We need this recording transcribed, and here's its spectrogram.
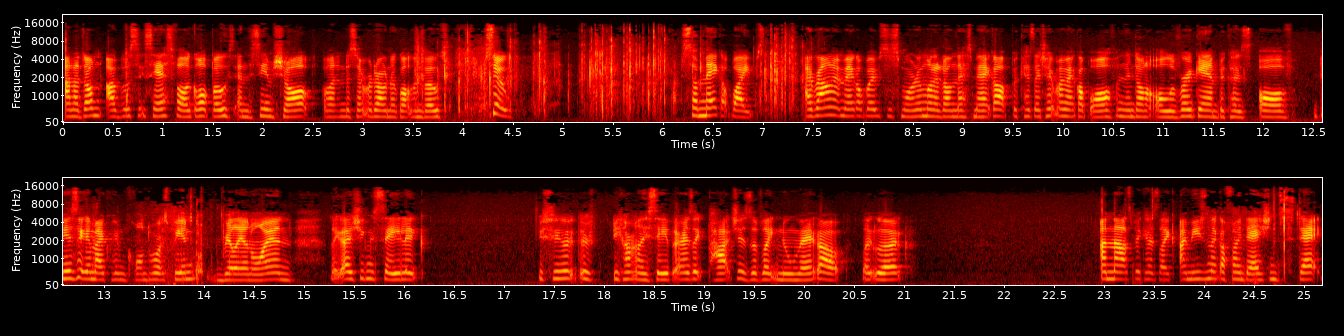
And I done, I was successful. I got both in the same shop. I went into Superdrug and I got them both. So, some makeup wipes. I ran out of makeup wipes this morning when I done this makeup because I took my makeup off and then done it all over again because of basically my cream contour. It's being really annoying. Like as you can see, like you see like there's you can't really see but there's like patches of like no makeup. Like look. And that's because like I'm using like a foundation stick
